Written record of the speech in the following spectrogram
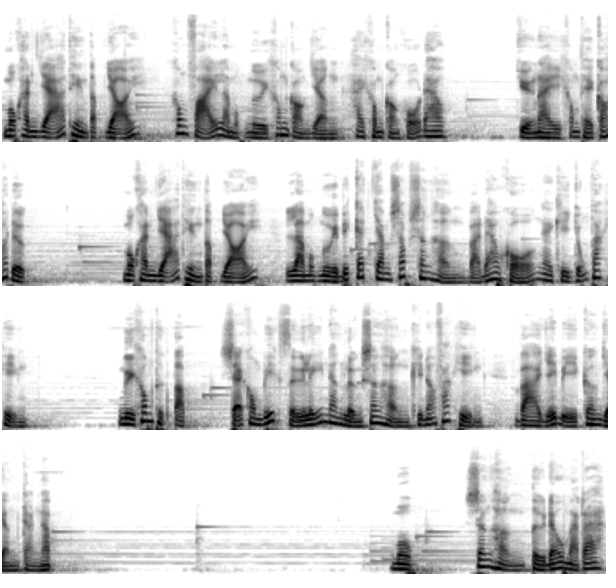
Một hành giả thiền tập giỏi không phải là một người không còn giận hay không còn khổ đau. Chuyện này không thể có được. Một hành giả thiền tập giỏi là một người biết cách chăm sóc sân hận và đau khổ ngay khi chúng phát hiện. Người không thực tập sẽ không biết xử lý năng lượng sân hận khi nó phát hiện và dễ bị cơn giận tràn ngập. Một, sân hận từ đâu mà ra?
